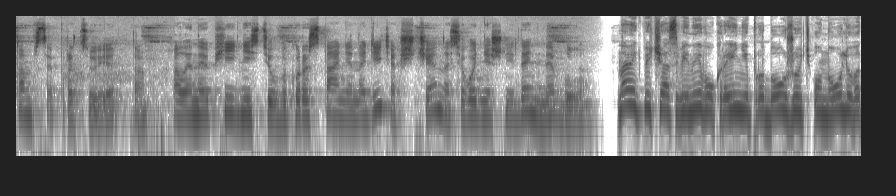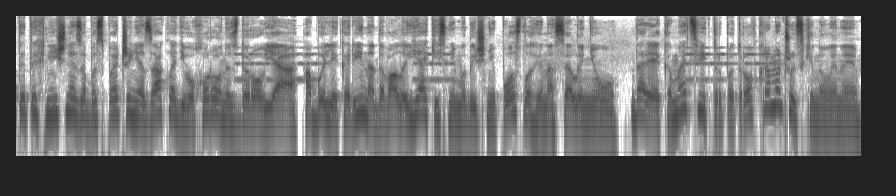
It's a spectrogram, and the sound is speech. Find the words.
там все працює, так. Але необхідністю використання на дітях ще на сьогоднішній день не було. Навіть під час війни в Україні продовжують оновлювати технічне забезпечення закладів охорони здоров'я, аби лікарі надавали якісні медичні послуги населенню. Дар'я Кемець, Віктор Петров, Кременчуцькі новини.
